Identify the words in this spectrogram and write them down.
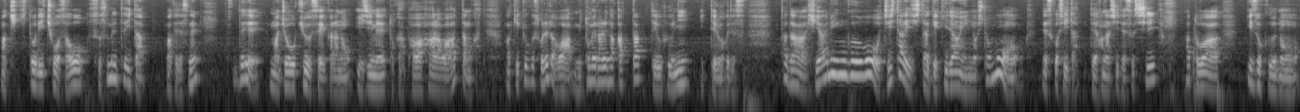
ま、聞き取り調査を進めていたわけですね。で、まあ、上級生からのいじめとかパワハラはあったのか、まあ、結局それらは認められなかったっていうふうに言っているわけです。ただヒアリングを辞退した劇団員の人も少しいたって話ですしあとは遺族の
